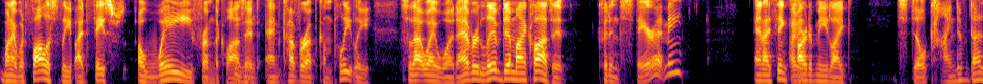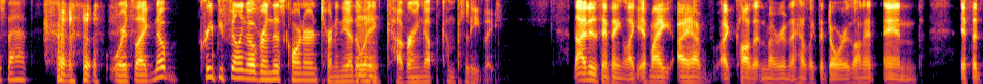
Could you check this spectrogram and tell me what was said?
when I would fall asleep, I'd face away from the closet and cover up completely, so that way whatever lived in my closet couldn't stare at me. And I think I part of me like still kind of does that, where it's like, nope, creepy feeling over in this corner, turning the other way, covering up completely. I do the same thing. Like if my I have a closet in my room that has like the doors on it, and if the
